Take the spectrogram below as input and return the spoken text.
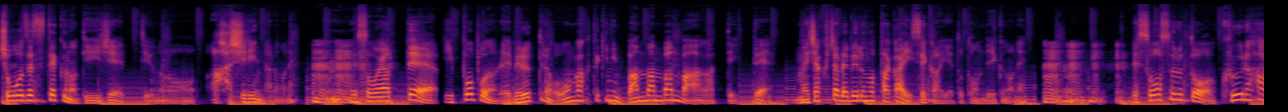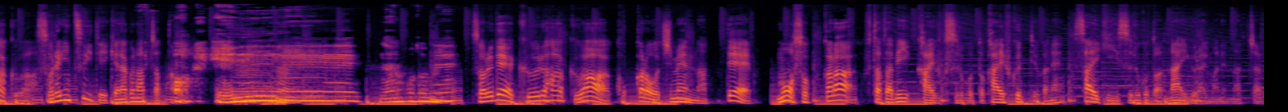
超絶テクの DJ っていうののあ走りになるのね。うんうんで、そうやって、ヒップホップのレベルっていうのが音楽的にバンバンバンバン上がっていって、めちゃくちゃレベルの高い世界へと飛んでいくのね。うんうんうんうん。で、そうすると、クールハークはそれについていけなくなっちゃったのあ。、へえ、なるほどね。それで、クールハークは、こっから落ち目になって、もうそこから再び回復すること、回復っていうかね、再起することはないぐらいまでになっちゃうっ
